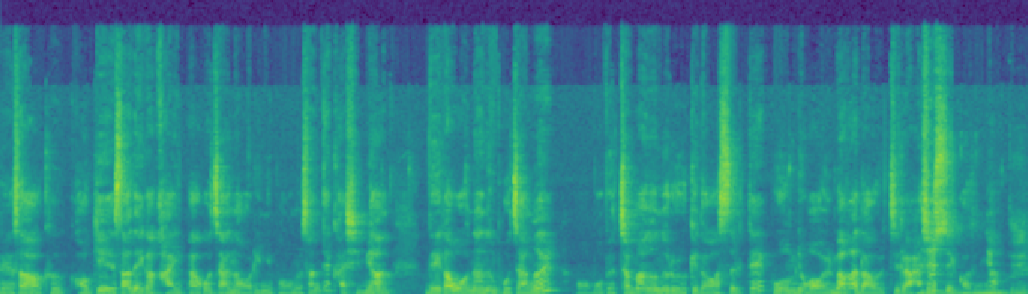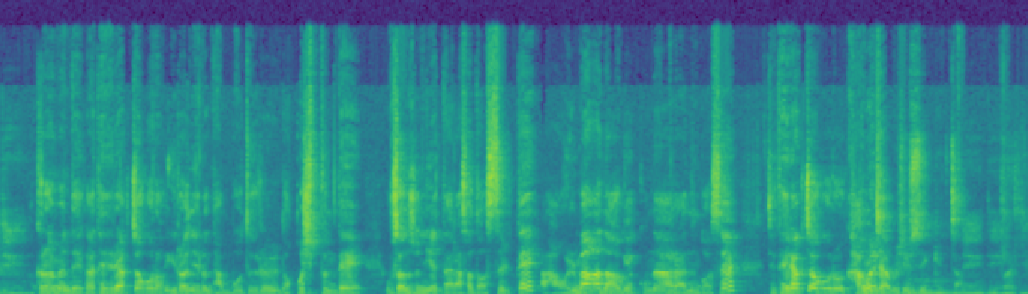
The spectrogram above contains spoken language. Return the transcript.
그래서 그 거기에서 내가 가입하고자 하는 어린이 보험을 선택하시면 내가 원하는 보장을 어, 뭐 몇 천만 원으로 이렇게 넣었을 때 보험료가 얼마가 나올지를 아실 수 있거든요. 음, 네네. 그러면 내가 대략적으로 이런 이런 담보들을 넣고 싶은데 우선순위에 따라서 넣었을 때 아, 얼마가 나오겠구나라는 것을 이제 대략적으로 감을 잡으실 수 있겠죠. 음, 네네. 네. 네.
